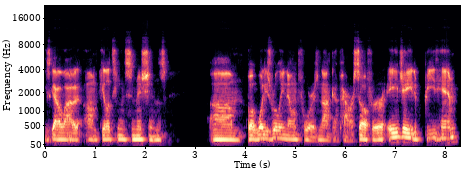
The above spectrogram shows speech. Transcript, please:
He's got a lot of um, guillotine submissions. Um, but what he's really known for is knockout power. So for AJ to beat him,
